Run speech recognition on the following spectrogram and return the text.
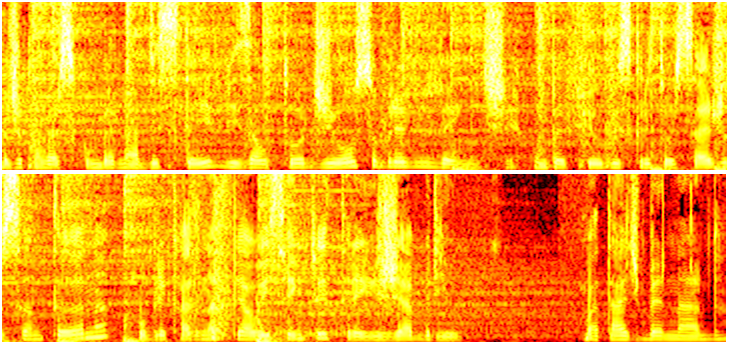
Hoje eu converso com Bernardo Esteves, autor de O Sobrevivente, um perfil do escritor Sérgio Santana, publicado na Piauí 103, de abril. Boa tarde, Bernardo.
